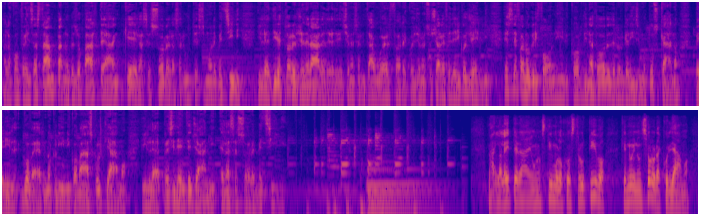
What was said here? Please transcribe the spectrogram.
Alla conferenza stampa hanno preso parte anche l'assessore alla salute Simone Bezzini, il direttore generale della Direzione Sanità, Welfare e Coesione Sociale Federico Federico Gelli e Stefano Grifoni, il coordinatore dell'organismo toscano per il governo clinico, ma ascoltiamo il presidente Gianni e l'assessore Bezzini. Ma la lettera è uno stimolo costruttivo che noi non solo raccogliamo,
